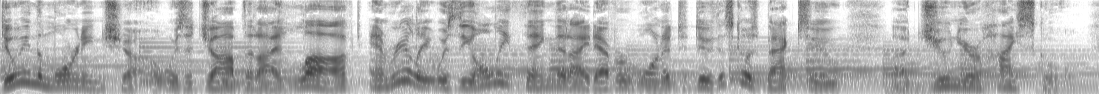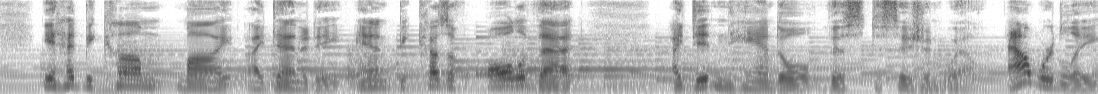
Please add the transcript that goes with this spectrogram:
Doing the morning show was a job that I loved, and really it was the only thing that I'd ever wanted to do. This goes back to uh, junior high school. It had become my identity, and because of all of that, I didn't handle this decision well. Outwardly,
